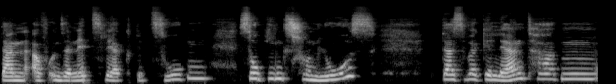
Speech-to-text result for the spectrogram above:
dann auf unser Netzwerk bezogen. So ging es schon los, dass wir gelernt haben,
